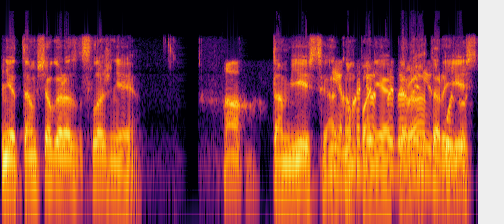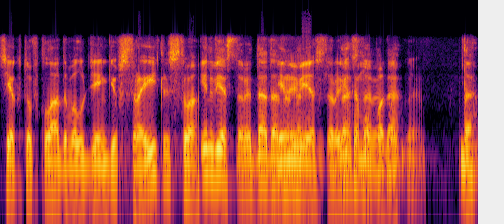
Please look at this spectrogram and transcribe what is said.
Нет, там все гораздо сложнее. Ага. Там есть Не, ну, хотелось предложение есть те, кто вкладывал деньги в строительство, Инвесторы, да, да, да, да. инвесторы и тому Инвесторы, да. подобное. Да.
